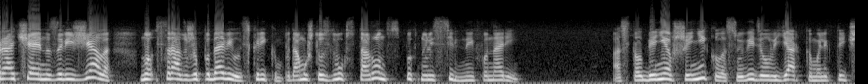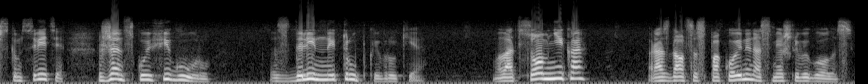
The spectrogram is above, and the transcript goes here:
Мира отчаянно завизжала, но сразу же подавилась криком, потому что с двух сторон вспыхнули сильные фонари. Остолбеневший Николас увидел в ярком электрическом свете женскую фигуру с длинной трубкой в руке. «Молодцом, Ника!» — раздался спокойный насмешливый голос.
